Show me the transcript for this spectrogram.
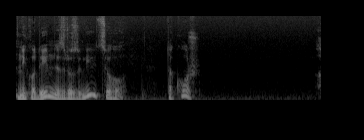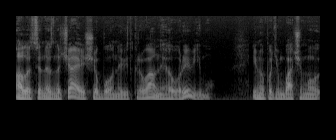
Нікодим не зрозумів цього також. Але це не означає, що Бог не відкривав, не говорив йому. І ми потім бачимо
